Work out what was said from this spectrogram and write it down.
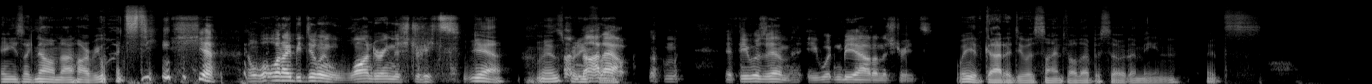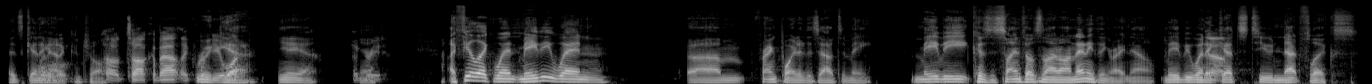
And he's like, "No, I'm not Harvey Weinstein." Yeah. And what would I be doing wandering the streets? yeah, it was I'm not funny. out. if he was him, he wouldn't be out on the streets. We have got to do a Seinfeld episode. I mean, it's it's getting out of control. Oh, talk about like We- review yeah, one. yeah, yeah. Agreed. I feel like when maybe when um, Frank pointed this out to me, maybe because Seinfeld's not on anything right now. Maybe when No. it gets to Netflix,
